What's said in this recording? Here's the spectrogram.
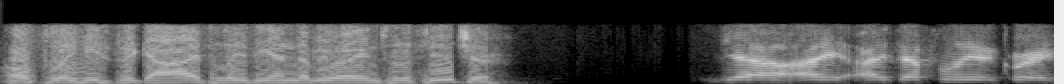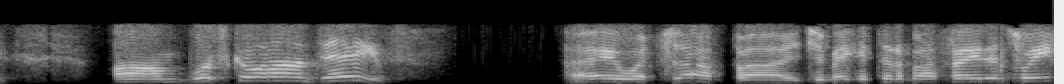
hopefully he's the guy to lead the NWA into the future. Yeah, I I definitely agree. Um, what's going on, Dave? Hey, what's up? Uh, did you make it to the buffet this week?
